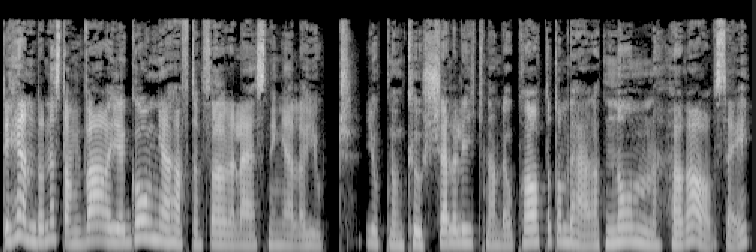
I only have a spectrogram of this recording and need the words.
Det händer nästan varje gång jag haft en föreläsning eller gjort, gjort någon kurs eller liknande och pratat om det här, att någon hör av sig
